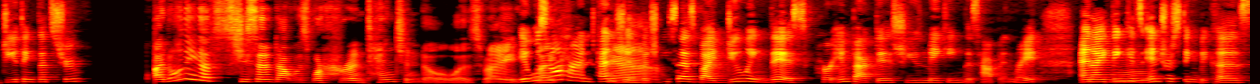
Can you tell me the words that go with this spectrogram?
Do you think that's true? I don't think that she said that was what her intention though was, right? It was Like, not her intention, yeah. but she says by doing this, her impact is she's making this happen, right? And I think it's Mm. interesting because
